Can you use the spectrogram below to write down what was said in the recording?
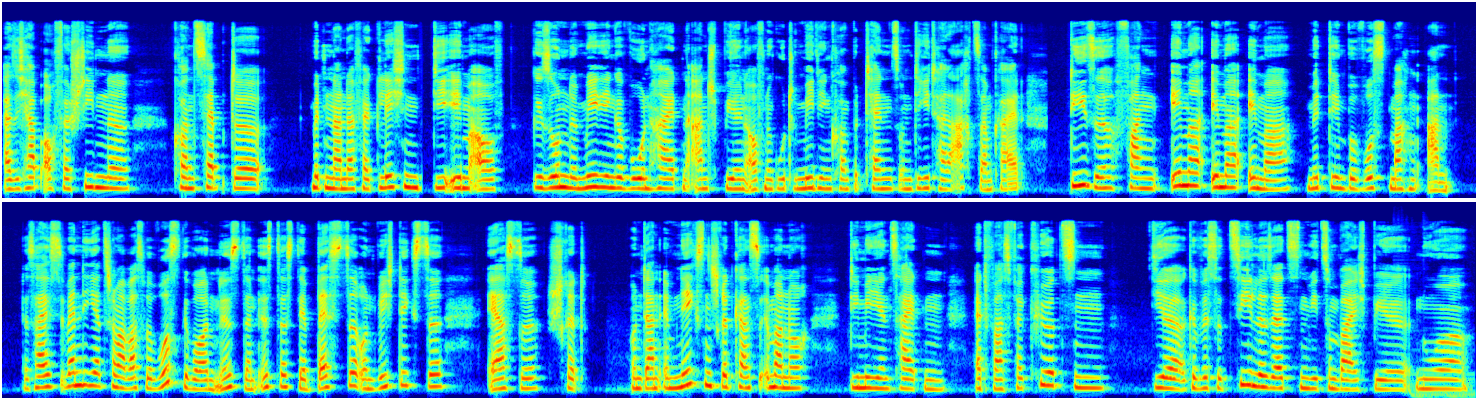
Also ich habe auch verschiedene Konzepte miteinander verglichen, die eben auf gesunde Mediengewohnheiten anspielen, auf eine gute Medienkompetenz und digitale Achtsamkeit. Diese fangen immer, immer, immer mit dem Bewusstmachen an. Das heißt, wenn dir jetzt schon mal was bewusst geworden ist, dann ist das der beste und wichtigste erste Schritt. Und dann im nächsten Schritt kannst du immer noch die Medienzeiten etwas verkürzen, dir gewisse Ziele setzen, wie zum Beispiel nur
